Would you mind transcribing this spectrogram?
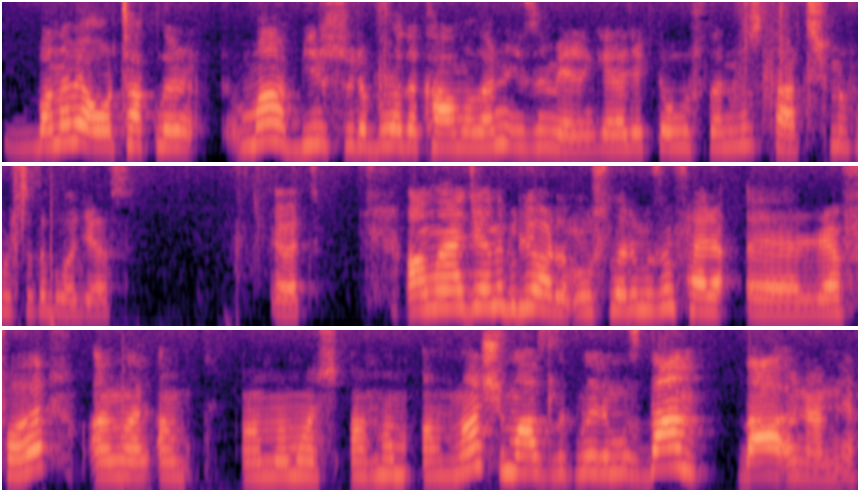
Bana ve ortaklarıma bir süre burada kalmalarına izin verin. Gelecekte uluslarımız tartışma fırsatı bulacağız. Evet. Anlayacağını biliyordum. Uluslarımızın fer, e, refahı anla, an, anlamaş, anlam, anlaşmazlıklarımızdan daha önemli.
